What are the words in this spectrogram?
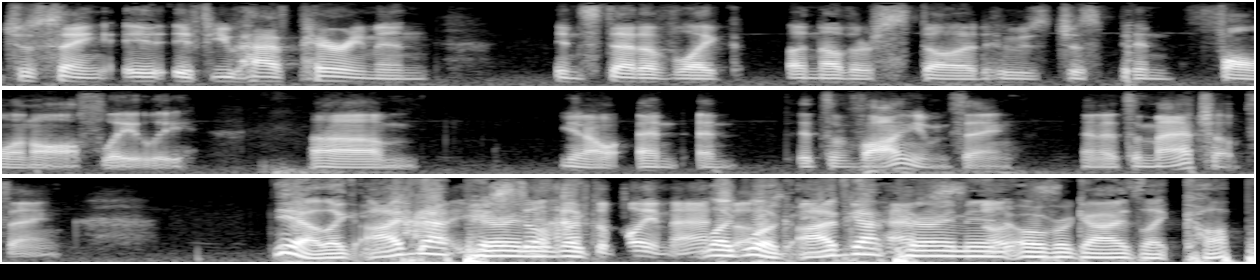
just saying, if you have Perriman instead of like another stud who's just been falling off lately, um, you know, and and it's a volume thing and it's a matchup thing. Yeah, like I've got you Perriman. still have like, to play matchups. like, look, I mean, I've got Perriman studs. over guys like Kupp,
